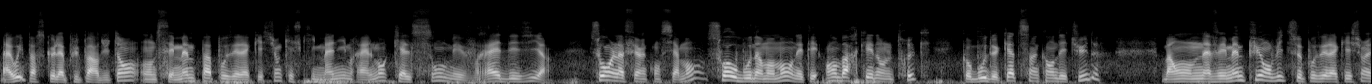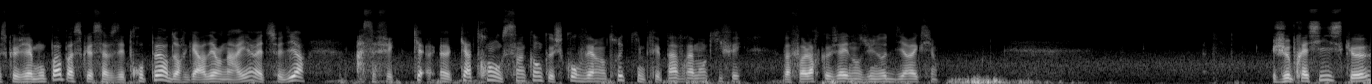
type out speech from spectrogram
Bah oui, parce que la plupart du temps, on ne s'est même pas posé la question qu'est-ce qui m'anime réellement, quels sont mes vrais désirs? Soit on l'a fait inconsciemment, soit au bout d'un moment on était embarqué dans le truc, qu'au bout de 4-5 ans d'études, bah on n'avait même plus envie de se poser la question est-ce que j'aime ou pas, parce que ça faisait trop peur de regarder en arrière et de se dire ah ça fait 4 euh, ans ou 5 ans que je cours vers un truc qui ne me fait pas vraiment kiffer. Va falloir que j'aille dans une autre direction. Je précise que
